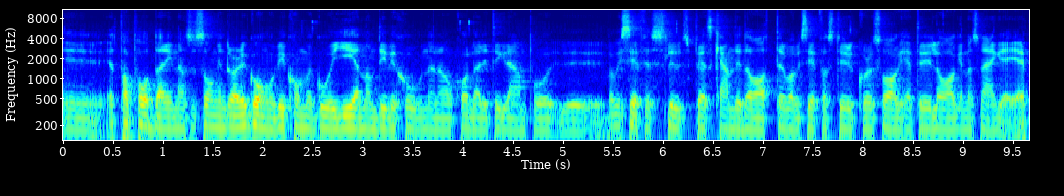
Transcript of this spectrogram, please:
eh, ett par poddar innan säsongen drar igång och vi kommer gå igenom divisionerna och kolla lite grann på eh, vad vi ser för slutspelskandidater, vad vi ser för styrkor och svagheter i lagen och såna här grejer.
